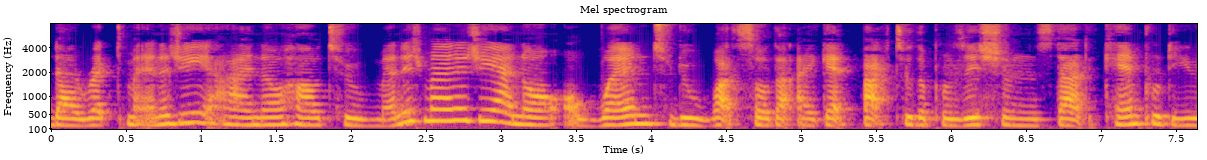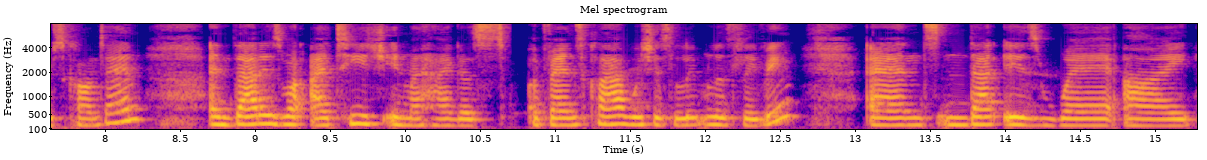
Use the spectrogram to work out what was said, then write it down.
direct my energy. I know how to manage my energy. I know when to do what so that I get back to the positions that can produce content. And that is what I teach in my highest advanced class, which is limitless living. And that is where I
